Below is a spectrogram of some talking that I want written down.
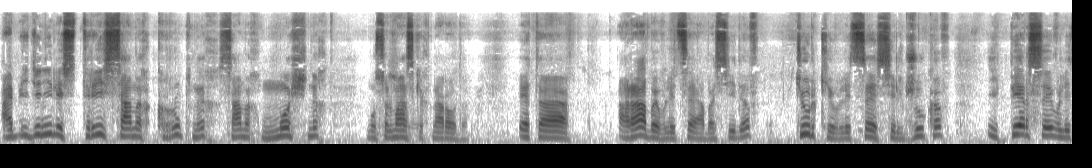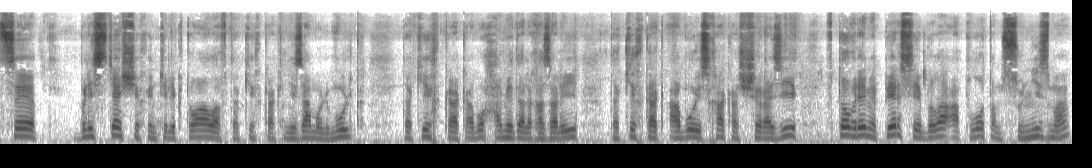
объединились три самых крупных, самых мощных мусульманских народа. Это арабы в лице аббасидов, тюрки в лице сельджуков и персы в лице блестящих интеллектуалов, таких как Низамуль Мульк, таких как Абу Хамид Аль-Газали, таких как Абу Исхак Аш-Ширази. В то время Персия была оплотом суннизма,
